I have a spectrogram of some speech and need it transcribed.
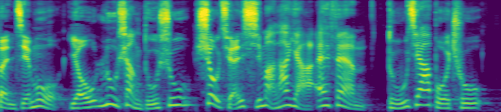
本节目由路上读书授权喜马拉雅 FM 独家播出。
